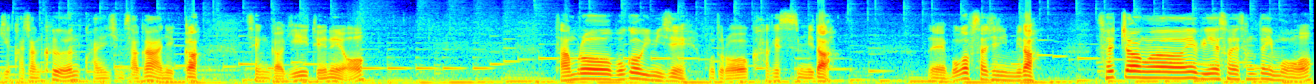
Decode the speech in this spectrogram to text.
이게 가장 큰 관심사가 아닐까 생각이 되네요. 다음으로 목업 이미지 보도록 하겠습니다. 네, 목업 사진입니다. 설정화에 비해서는 상당히 뭐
